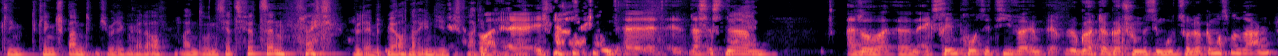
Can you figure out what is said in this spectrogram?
klingt, klingt spannend. Ich überlege mir gerade auch, mein Sohn ist jetzt 14, vielleicht will er mit mir auch nach Indien. Ich frage Aber, äh, ich kann, äh, das ist eine, also äh, eine extrem positive, äh, gehört, da gehört schon ein bisschen Mut zur Lücke, muss man sagen.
